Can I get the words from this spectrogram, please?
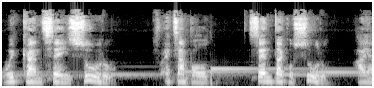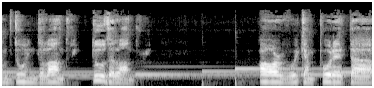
we can say suru, for example, sentaku suru I am doing the laundry, do the laundry. Or we can put it, uh,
